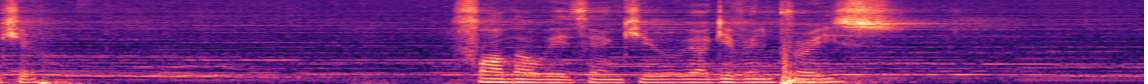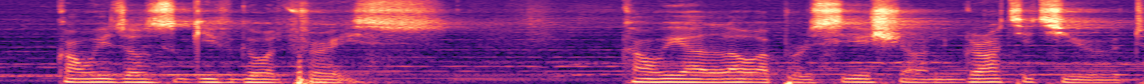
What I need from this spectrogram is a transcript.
Thank you. Father, we thank you. We are giving praise. Can we just give God praise? Can we allow appreciation, gratitude,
